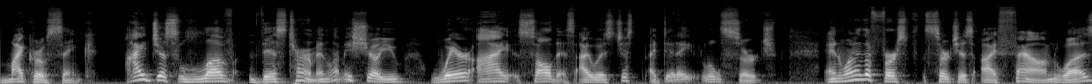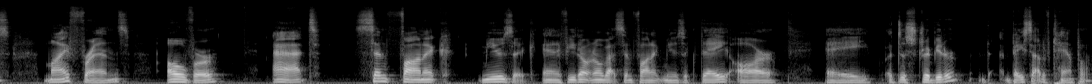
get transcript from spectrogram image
microsync. I just love this term. And let me show you where I saw this. I was just, I did a little search, and one of the first searches I found was my friends over at Symphonic Music. And if you don't know about Symphonic Music, they are a, a distributor based out of Tampa.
